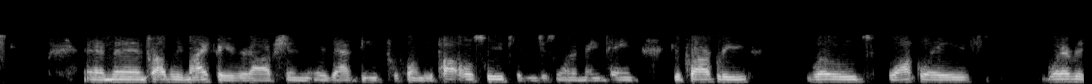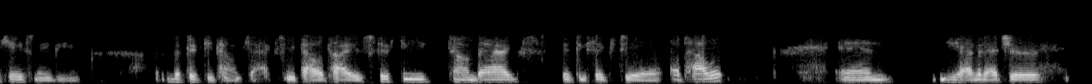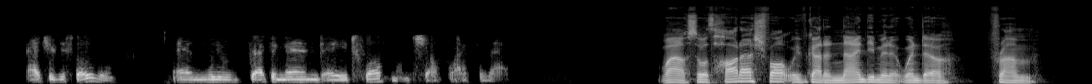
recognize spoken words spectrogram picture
And then probably my favorite option is after you perform the pothole sweeps and you just want to maintain your property, roads, walkways, whatever the case may be, the 50 pound sacks. We palletize 50 pound bags, 56 to a, a pallet, and you have it at your at your disposal. And we recommend a 12 month shelf life for that. Wow. So with hot asphalt, we've got a 90 minute window from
